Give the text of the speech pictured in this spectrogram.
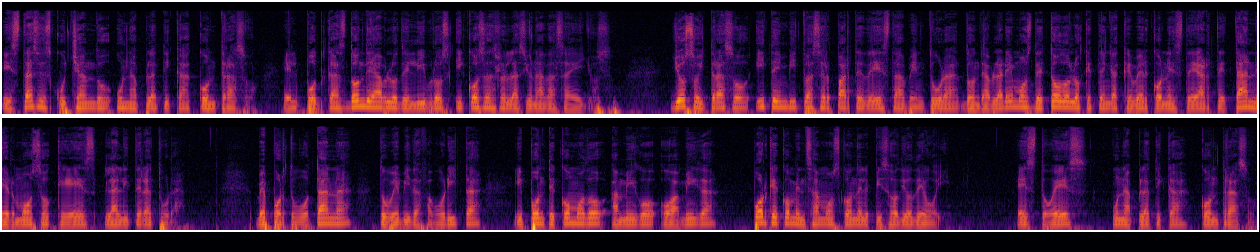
Estás escuchando una plática con Trazo, el podcast donde hablo de libros y cosas relacionadas a ellos. Yo soy Trazo y te invito a ser parte de esta aventura donde hablaremos de todo lo que tenga que ver con este arte tan hermoso que es la literatura. Ve por tu botana, tu bebida favorita y ponte cómodo, amigo o amiga, porque comenzamos con el episodio de hoy. Esto es una plática con Trazo.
